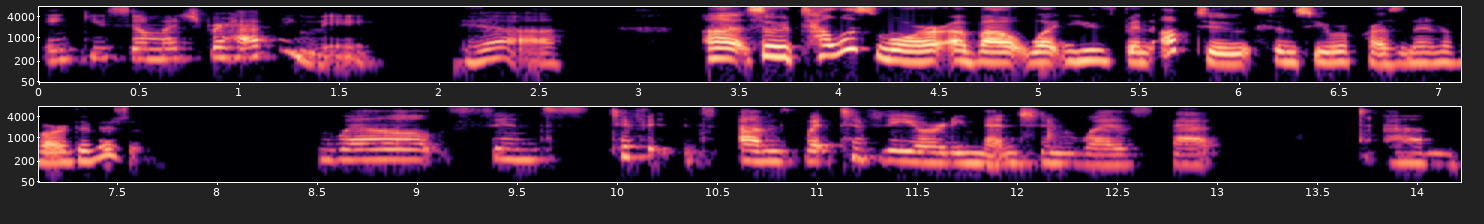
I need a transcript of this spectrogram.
Thank you so much for having me. Yeah. Uh, so tell us more about what you've been up to since you were president of our division. Well, since Tiffany, um, what Tiffany already mentioned was that um,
